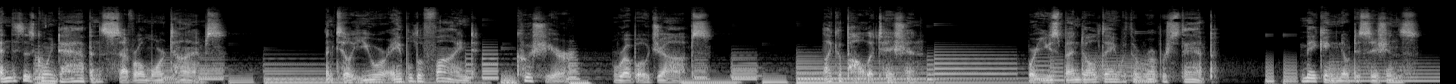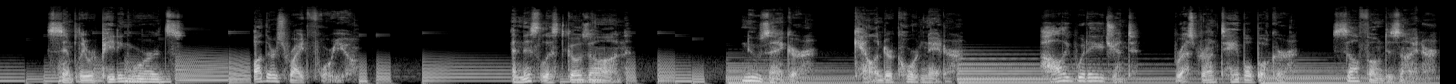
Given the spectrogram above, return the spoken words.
And this is going to happen several more times until you are able to find cushier robo jobs. Like a politician, where you spend all day with a rubber stamp, making no decisions, simply repeating words others write for you. And this list goes on news anchor, calendar coordinator, Hollywood agent, restaurant table booker, cell phone designer,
